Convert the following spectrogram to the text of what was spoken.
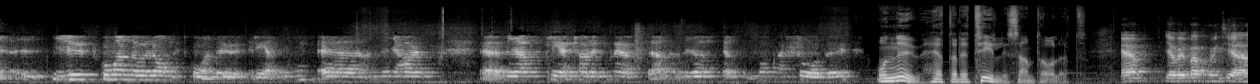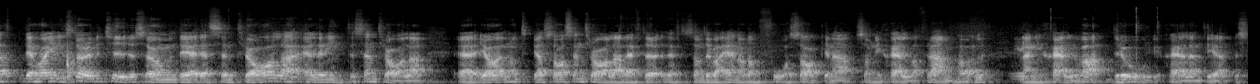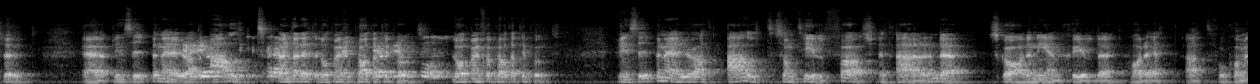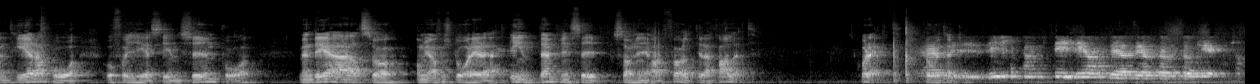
djupgående och långtgående utredning. Eh, vi, har, eh, vi har haft flertalet möten, vi har ställt många frågor. Och nu hettar det till i samtalet. Eh, jag vill bara poängtera att det har ingen större betydelse om det är det centrala eller inte centrala. Jag, not, jag sa centrala efter, eftersom det var en av de få sakerna som ni själva framhöll när ni själva drog skälen till ert beslut. Eh, principen är ju att allt... Vänta lite, låt mig få prata till punkt. Låt mig få prata till punkt. Principen är ju att allt som tillförs ett ärende ska den enskilde ha rätt att få kommentera på och få ge sin syn på. Men det är alltså, om jag förstår er rätt, inte en princip som ni har följt i det här fallet. Korrekt? Eh, vi anser att vi har följt de regler som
